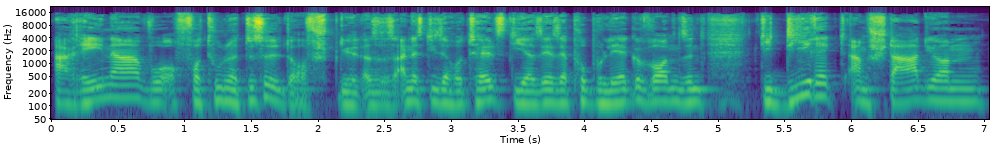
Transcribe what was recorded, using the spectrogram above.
Arena, wo auch Fortuna Düsseldorf spielt. Also das ist eines dieser Hotels, die ja sehr, sehr populär geworden sind, die direkt am Stadion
